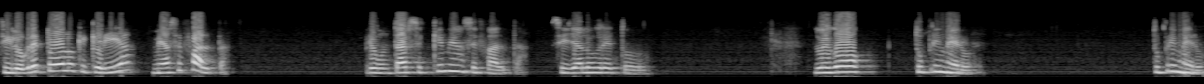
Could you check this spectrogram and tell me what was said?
Si logré todo lo que quería, ¿me hace falta? Preguntarse, ¿qué me hace falta? Si ya logré todo. Luego, tú primero, Tú primero.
